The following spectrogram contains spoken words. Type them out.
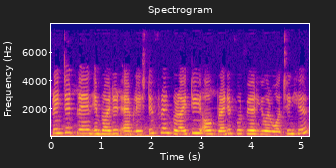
printed plain embroidered embellished different variety of branded footwear you are watching here.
